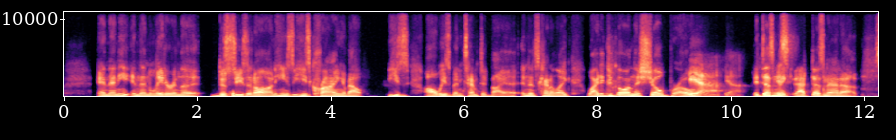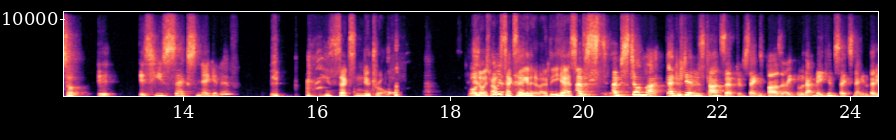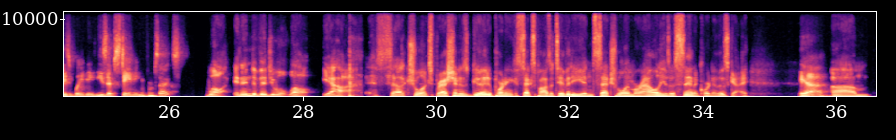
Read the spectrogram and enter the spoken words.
and then he and then later in the this season on, he's he's crying about he's always been tempted by it, and it's kind of like, why did you go on this show, bro? yeah, yeah. It doesn't It's- make that doesn't add up. So it is he sex negative? He's sex neutral. Well, no, he's probably sex negative. I think he has. I'm st- I'm still not understanding this concept of sex positive. Like, would that make him sex negative? That he's waiting, he's abstaining from sex? Well, an individual, well, yeah, sexual expression is good according to sex positivity, and sexual immorality is a sin according to this guy. Yeah, Um,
